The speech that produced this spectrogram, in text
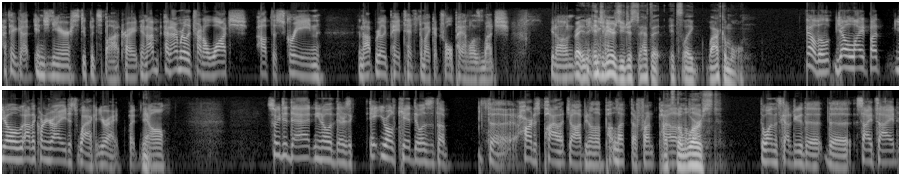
I think I got engineer stupid spot right, and I'm and I'm really trying to watch out the screen, and not really pay attention to my control panel as much. You know, and Right. you engineers, you just have to. It's like whack a mole. No, the yellow light, but you know, out of the corner of your eye, you just whack it. You're right, but you know. So we did that. You know, there's a eight-year-old kid that was the the hardest pilot job. You know, the left the front pilot. That's the left, worst. The one that's got to do the the side side.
